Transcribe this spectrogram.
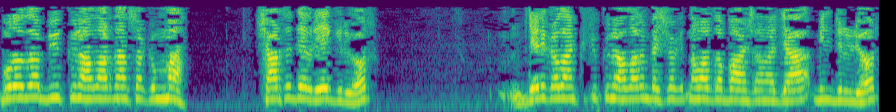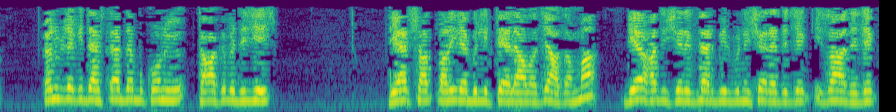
Burada büyük günahlardan sakınma şartı devreye giriyor. Geri kalan küçük günahların beş vakit namazla bağışlanacağı bildiriliyor. Önümüzdeki derslerde bu konuyu takip edeceğiz. Diğer şartlarıyla birlikte ele alacağız ama diğer hadis-i şerifler birbirini şer edecek, izah edecek,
